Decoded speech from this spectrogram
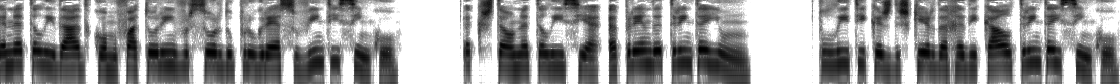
A natalidade como fator inversor do progresso 25. A questão natalícia, aprenda 31. Políticas de esquerda radical 35.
